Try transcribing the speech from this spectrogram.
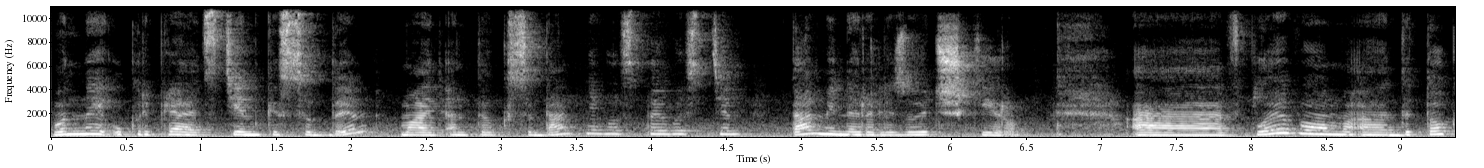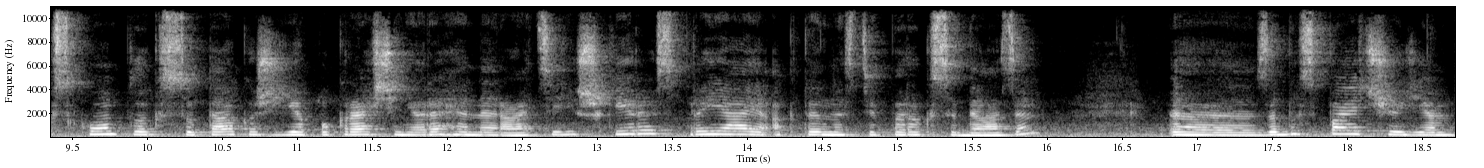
Вони укріпляють стінки судин, мають антиоксидантні властивості та мінералізують шкіру. Е, Впливом е, детокс-комплексу також є покращення регенерації шкіри, сприяє активності пероксидази, е, забезпечує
